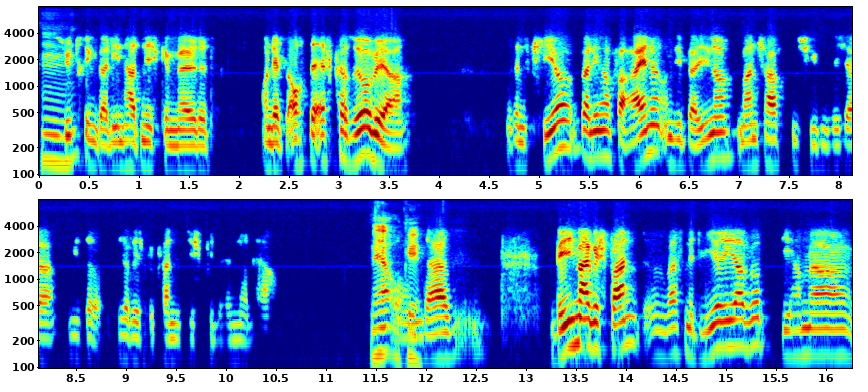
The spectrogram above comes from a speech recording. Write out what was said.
Hm. Südring Berlin hat nicht gemeldet. Und jetzt auch der FK Serbia. Das sind vier Berliner Vereine und die Berliner Mannschaften schieben sich ja, wie sicherlich bekannt ist, die Spiele hin und her. Ja, okay. Und da bin ich mal gespannt, was mit Liria wird. Die haben ja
